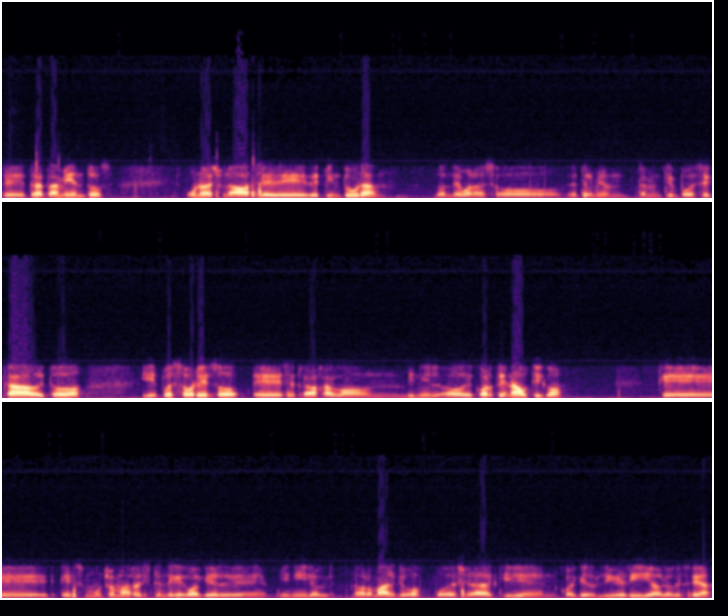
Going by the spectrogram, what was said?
eh, tratamientos. Uno es una base de, pintura, donde bueno eso determina un, también tiempo de secado y todo. Y después sobre eso eh, se trabaja con vinilo de corte náutico, que es mucho más resistente que cualquier eh, vinilo normal que vos podés llegar a adquirir en cualquier librería o lo que sea.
